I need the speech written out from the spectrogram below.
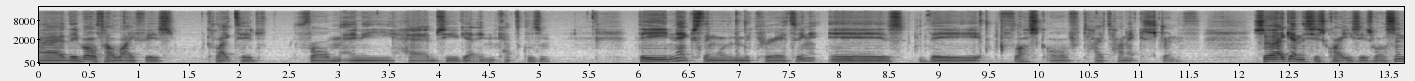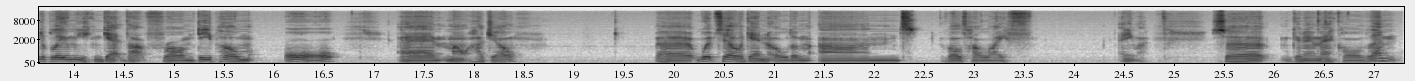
uh, the Volatile Life is collected from any herbs you get in Cataclysm. The next thing we're going to be creating is the Flask of Titanic Strength. So again, this is quite easy as well. Cinderbloom, you can get that from Deepholm or um, Mount Hyjal. Uh, Whiptail again, Uldum, and Volatile Life. Anyway, so I'm going to make all of them.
